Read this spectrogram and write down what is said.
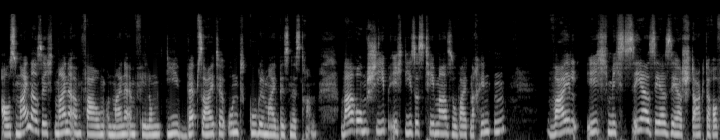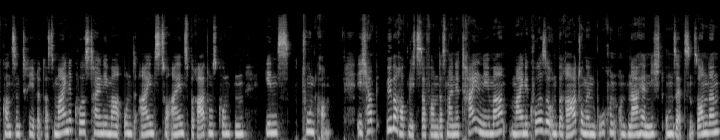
aus meiner Sicht, meine Erfahrung und meine Empfehlung die Webseite und Google My Business dran. Warum schieb ich dieses Thema so weit nach hinten? Weil ich mich sehr, sehr, sehr stark darauf konzentriere, dass meine Kursteilnehmer und eins zu eins Beratungskunden ins Tun kommen. Ich habe überhaupt nichts davon, dass meine Teilnehmer meine Kurse und Beratungen buchen und nachher nicht umsetzen, sondern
